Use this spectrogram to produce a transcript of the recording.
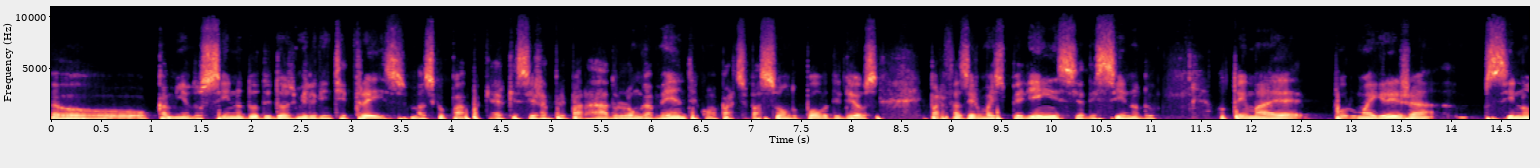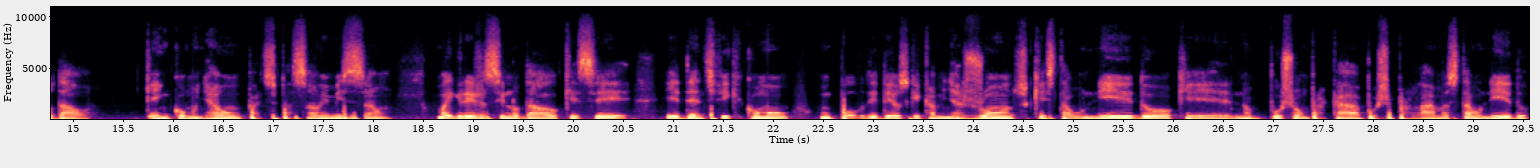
o caminho do Sínodo de 2023, mas que o Papa quer que seja preparado longamente com a participação do povo de Deus para fazer uma experiência de Sínodo. O tema é por uma igreja sinodal, em comunhão, participação e missão. Uma igreja sinodal que se identifique como um povo de Deus que caminha juntos, que está unido, que não puxa um para cá, puxa para lá, mas está unido.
